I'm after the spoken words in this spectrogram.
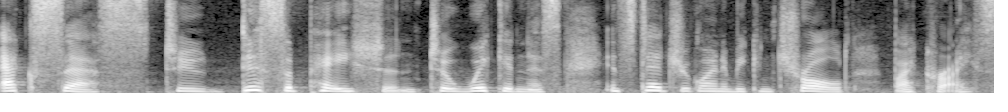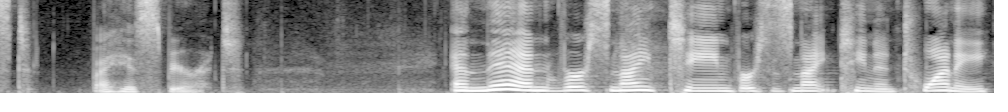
excess, to dissipation, to wickedness. Instead, you're going to be controlled by Christ, by His Spirit. And then, verse 19, verses 19 and 20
